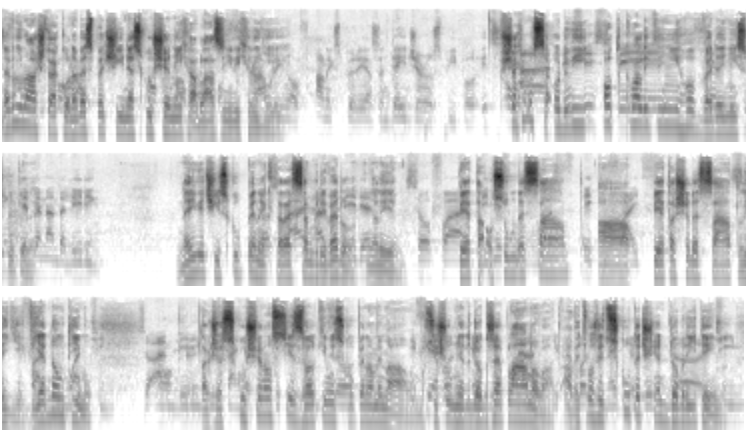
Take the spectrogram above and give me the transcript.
Nevnímáš to jako nebezpečí neskušených a bláznivých lidí. Všechno se odvíjí od kvalitního vedení skupiny. Největší skupiny, které jsem kdy vedl, měly 85 a 65 lidí v jednom týmu. Takže zkušenosti s velkými skupinami mám. Musíš umět dobře plánovat a vytvořit skutečně dobrý tým.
